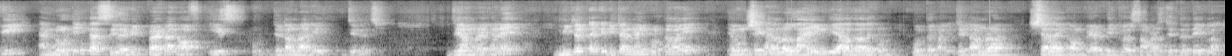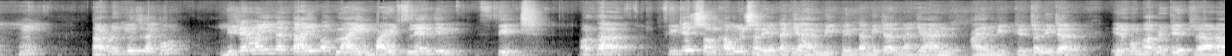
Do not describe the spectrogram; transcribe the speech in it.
feet and noting the syllabic pattern of each foot যেটা আমরা আগে জেনেছি। যে আমরা এখানে মিটারটাকে ডিটারমাইন করতে পারি এবং সেখানে আমরা লাইন দিয়ে আলাদা আলাদা কর- করতে পারি, যেটা আমরা shall I compare thee to summer's যেটা দেখলাম। হুম? তারপরে কি হচ্ছে, দেখো determine the type of line by its length in feet. অর্থাৎ ফিটের সংখ্যা অনুসারে এটা কি আয়াম্বিক পেন্টামিটার নাকি আয়াম্বিক টেট্রামিটার? এরকম ভাবে টেট্রা না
